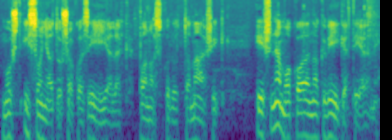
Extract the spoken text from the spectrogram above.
Most iszonyatosak az éjjelek, panaszkodott a másik, és nem akarnak véget élni.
